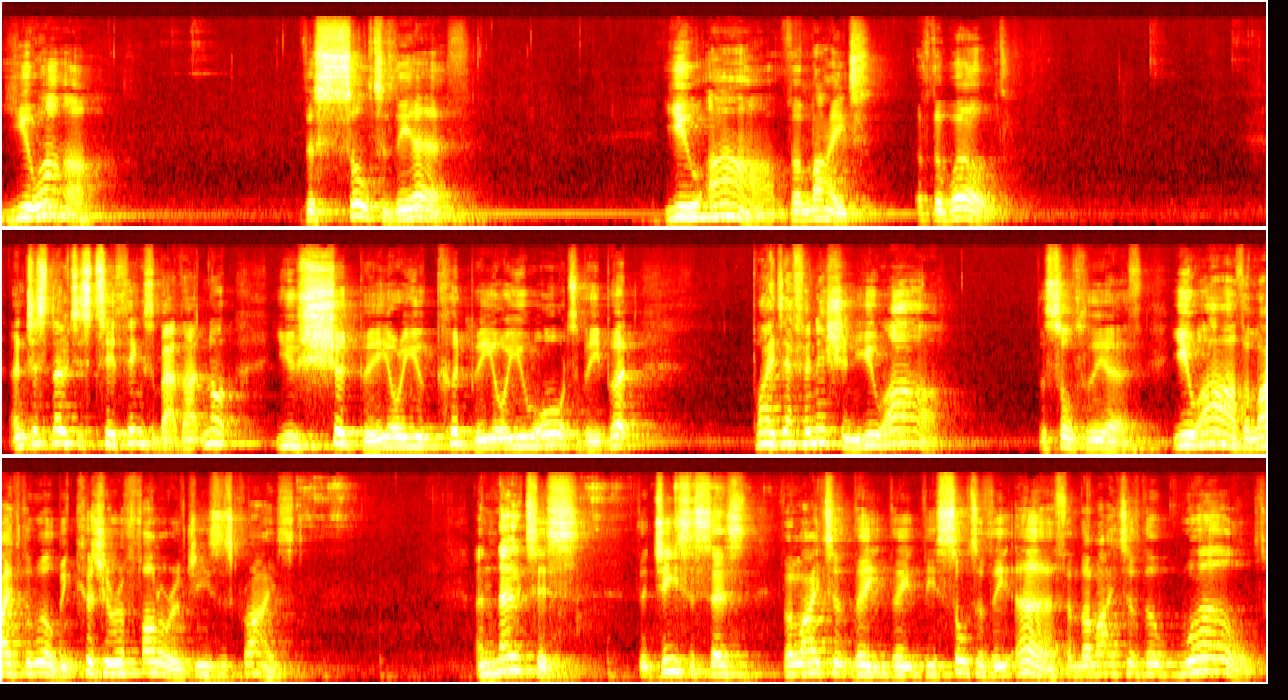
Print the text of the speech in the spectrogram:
You are the salt of the earth. You are the light of the world. And just notice two things about that. Not you should be, or you could be, or you ought to be, but by definition, you are the salt of the earth. You are the light of the world because you're a follower of Jesus Christ. And notice that Jesus says the light of the, the, the salt of the earth and the light of the world.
